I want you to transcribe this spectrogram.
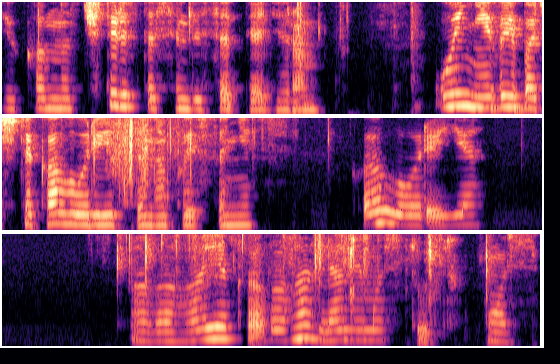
Яка в нас 475 грам. Ой, ні, вибачте, калорії це написані. Калорії. А вага, яка вага? Глянемось тут. Ось.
